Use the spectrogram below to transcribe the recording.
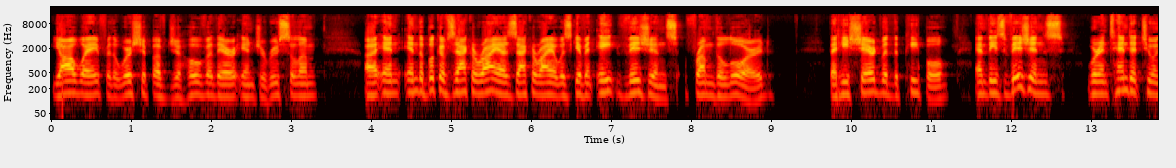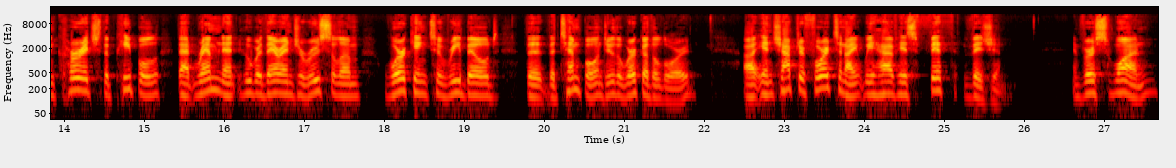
Yahweh, for the worship of Jehovah there in Jerusalem. Uh, and in the book of Zechariah, Zechariah was given eight visions from the Lord that he shared with the people. And these visions were intended to encourage the people, that remnant who were there in Jerusalem, working to rebuild the, the temple and do the work of the Lord. Uh, in chapter 4 tonight, we have his fifth vision. In verse 1,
